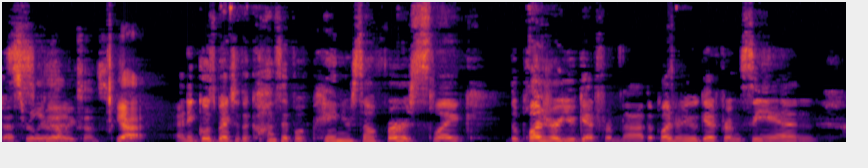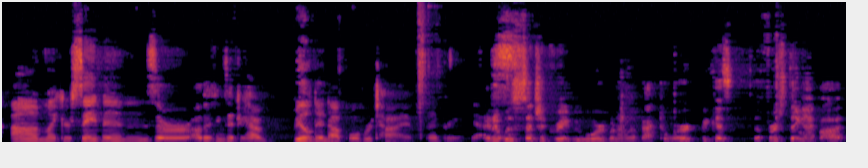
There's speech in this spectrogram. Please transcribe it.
That's really Does good. that make sense? Yeah. And it goes back to the concept of paying yourself first, like the pleasure you get from that, the pleasure you get from seeing, um, like your savings or other things that you have building up over time. I agree. And it was such a great reward when I went back to work because the first thing I bought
